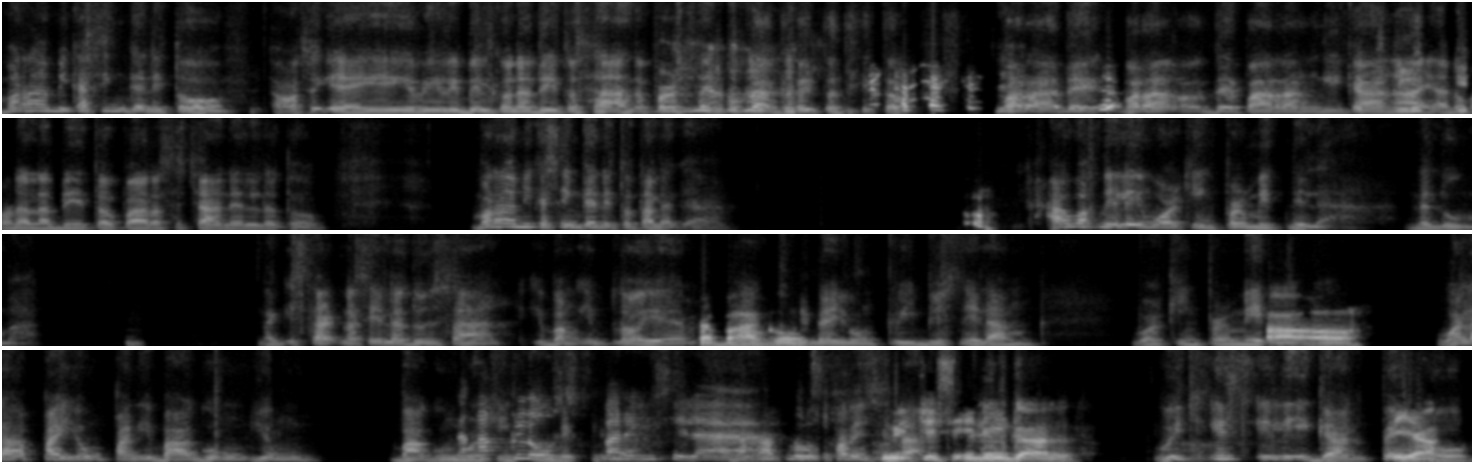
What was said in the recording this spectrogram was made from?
Marami kasing ganito. O sige, i-reveal ko na dito sa ano, first time ko gagawin to dito. Para, de, para, de, parang ika nga, ano ko na lang dito para sa channel na to. Marami kasing ganito talaga. Hawak nila yung working permit nila na luma. Nag-start na sila dun sa ibang employer. Sa bago. Nila yung previous nilang working permit. Oo. Wala pa yung panibagong, yung bagong working permit Naka-close nila. pa rin sila. Naka-close pa rin sila Which is illegal. which is illegal pero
